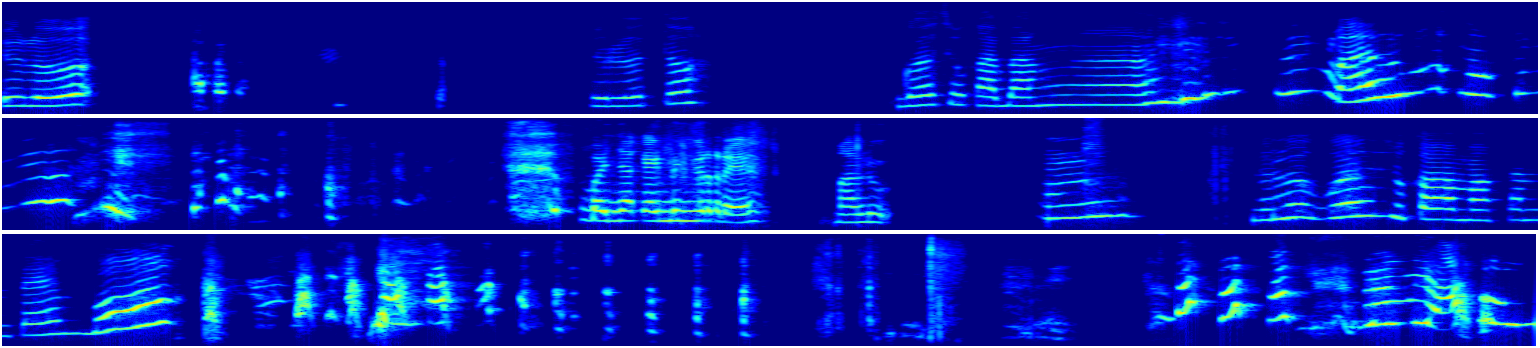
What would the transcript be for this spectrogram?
Dulu Apa Dulu tuh gue suka banget. Malu ngomongnya. banyak yang denger ya malu Hmm. Dulu gue suka makan tembok. Demi Allah.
